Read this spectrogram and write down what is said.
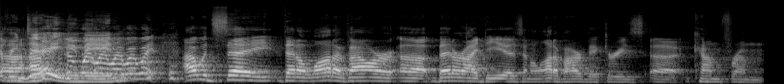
Now and then. Every Uh, day, I- no, you wait, mean? Wait, wait, wait, wait. I would say that a lot of our uh, better ideas and a lot of our victories uh, come from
